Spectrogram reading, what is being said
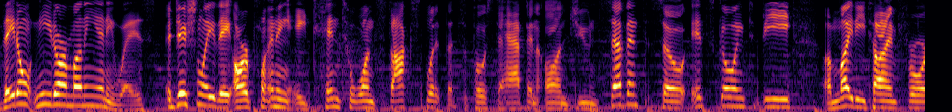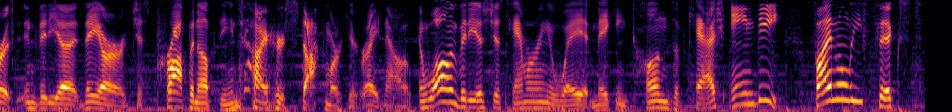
they don't need our money anyways. Additionally, they are planning a 10 to 1 stock split that's supposed to happen on June 7th, so it's going to be a mighty time for Nvidia. They are just propping up the entire stock market right now. And while Nvidia is just hammering away at making tons of cash, AMD finally fixed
